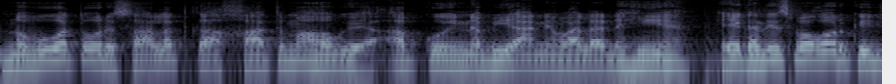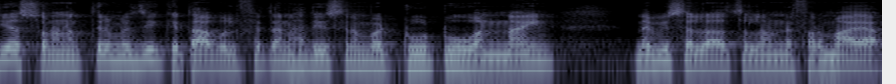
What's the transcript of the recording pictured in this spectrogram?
नबूत और रसालत का ख़ात्मा हो गया, अब कोई नबी आने वाला नहीं है। एक हदीस पर गौर कीजिए सुरन तिरमजी किताबुलफ़ितन हदीस number two two one nine नबी सल्लल्लाहु अलैहि वसल्लम ने फरमाया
